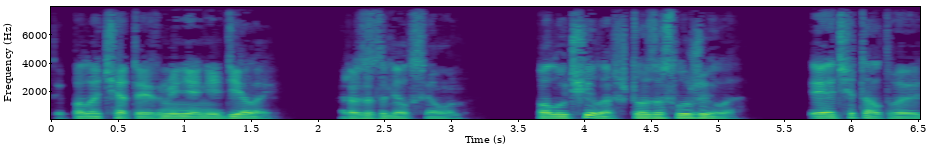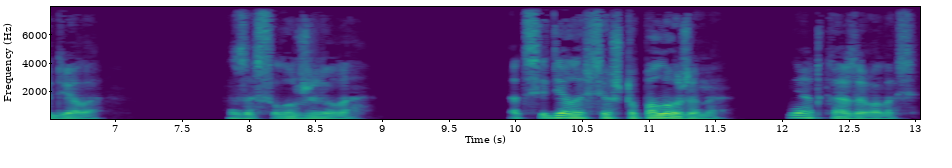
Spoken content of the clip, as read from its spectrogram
Ты палача-то из меня не делай, разозлился он. Получила, что заслужила. Я читал твое дело. Заслужила. Отсидела все, что положено. Не отказывалась.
